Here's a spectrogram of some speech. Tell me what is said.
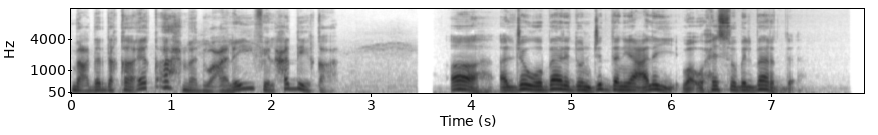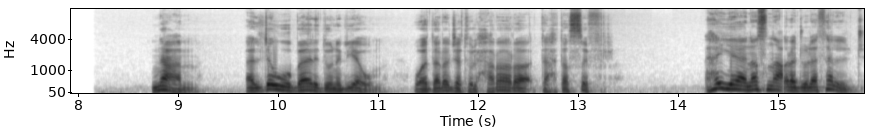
بعد دقائق أحمد وعلي في الحديقة آه، الجو بارد جدا يا علي وأحس بالبرد. نعم الجو بارد اليوم ودرجة الحرارة تحت الصفر هيا نصنع رجل ثلج.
